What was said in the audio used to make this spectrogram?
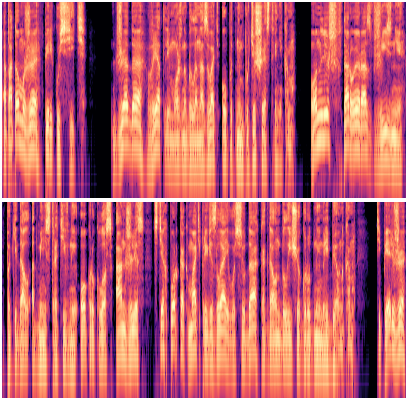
«а потом уже перекусить». Джеда вряд ли можно было назвать опытным путешественником. Он лишь второй раз в жизни покидал административный округ Лос-Анджелес с тех пор, как мать привезла его сюда, когда он был еще грудным ребенком. Теперь же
